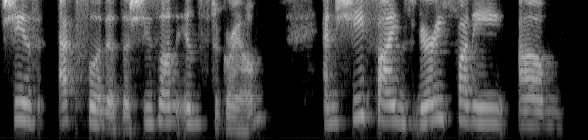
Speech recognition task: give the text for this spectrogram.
she is excellent at this. She's on Instagram and she finds very funny um,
